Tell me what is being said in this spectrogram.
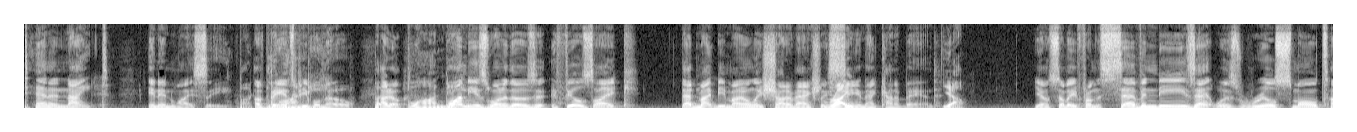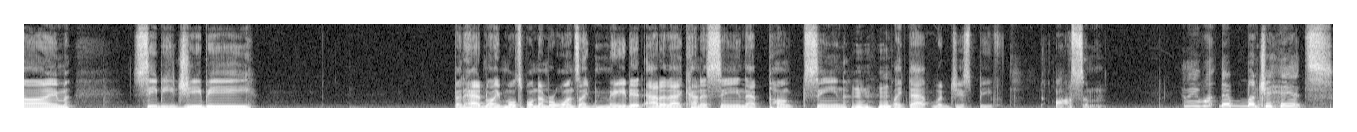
ten a night in NYC But of bands people know. But I know Blondie. Blondie is one of those. It feels like that might be my only shot of actually Right. seeing that kind of band. Yeah. You know, somebody from the '70s that was real small time, CBGB, but had like multiple number ones, like made it out of that kind of scene, that punk scene. Mm-hmm. Like that would just be awesome. And they they have a bunch of hits,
